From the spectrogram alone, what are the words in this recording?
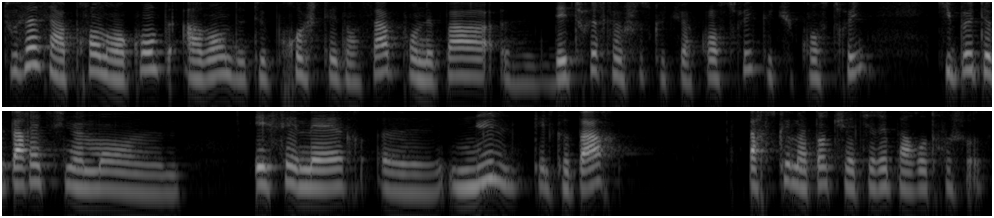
tout ça, c'est à prendre en compte avant de te projeter dans ça pour ne pas détruire quelque chose que tu as construit, que tu construis, qui peut te paraître finalement éphémère, nul quelque part, parce que maintenant tu es attiré par autre chose.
